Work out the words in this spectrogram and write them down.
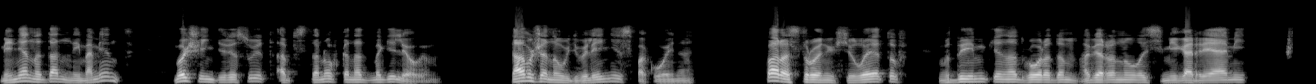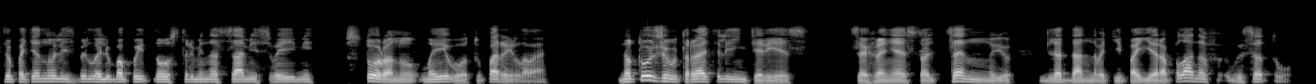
Меня на данный момент больше интересует обстановка над Могилевым. Там же, на удивление, спокойно. Пара стройных силуэтов в дымке над городом обернулась мигарями, что потянулись было любопытно острыми носами своими в сторону моего тупорылого, но тут же утратили интерес, сохраняя столь ценную для данного типа аэропланов высоту.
